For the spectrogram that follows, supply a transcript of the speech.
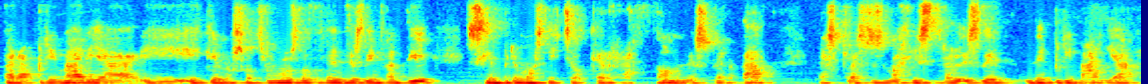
para primaria y, que nosotros los docentes de infantil siempre hemos dicho que razón, es verdad, las clases magistrales de, de primaria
